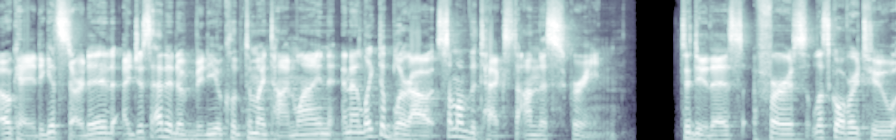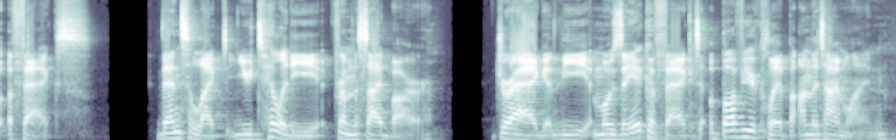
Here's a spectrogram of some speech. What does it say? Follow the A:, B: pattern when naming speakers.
A: Okay, to get started, I just added a video clip to my timeline, and I'd like to blur out some of the text on this screen. To do this, first, let's go over to Effects. Then select Utility from the sidebar. Drag the Mosaic effect above your clip on the timeline.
